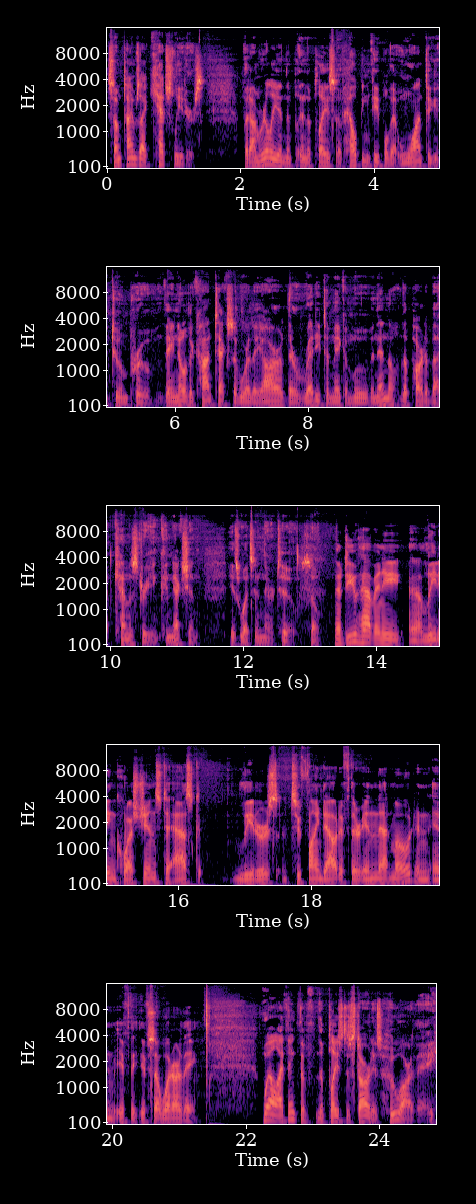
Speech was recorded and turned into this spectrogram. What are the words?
Sometimes I catch leaders but I'm really in the in the place of helping people that want to to improve. They know the context of where they are. They're ready to make a move, and then the, the part about chemistry and connection is what's in there too. So now, do you have any uh, leading questions to ask leaders to find out if they're in that mode, and and if the, if so, what are they? Well, I think the the place to start is who are they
